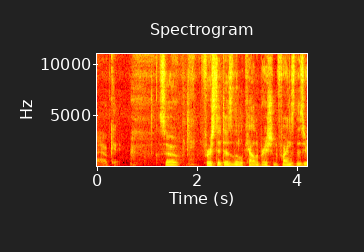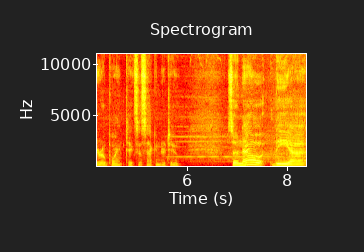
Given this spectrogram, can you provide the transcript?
Okay, so first it does a little calibration, finds the zero point, takes a second or two. So now the uh,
